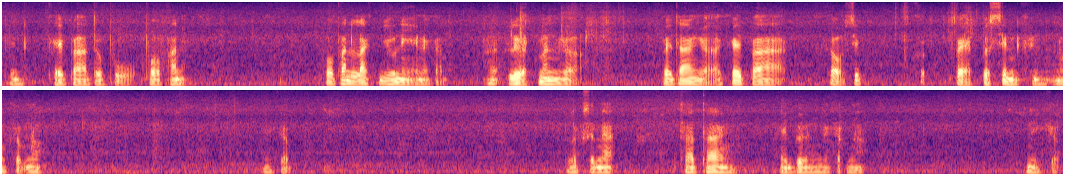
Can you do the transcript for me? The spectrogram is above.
เป็นไก่ปลาตัวผู้พ่อพันธุ์พ่อพันธุ์รักอยู่นี่นะครับ เลือดมันก็ไปทางกับไก่ปลาเก้าสิบแปดเปอร์เซ็นต์ขึ้นนะครับเนาะนี่ครับ ลักษณะท่าทางให้เบิ่งนะครับเนาะนี่ครับ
